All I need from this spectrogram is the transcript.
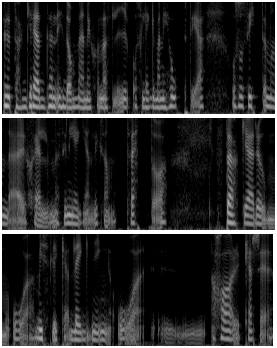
utav grädden i de människornas liv och så lägger man ihop det. Och så sitter man där själv med sin egen liksom, tvätt och stökiga rum och misslyckad läggning och eh, har kanske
